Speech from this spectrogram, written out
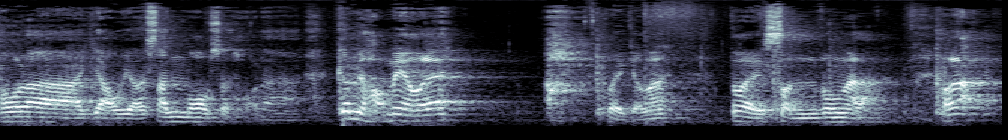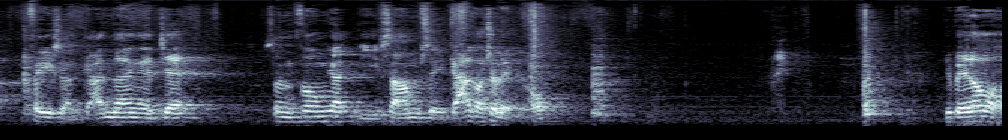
好啦，又有新魔術學啦。今日學咩好咧？啊，不如咁啦，都係順風啊嗱。好啦，非常簡單嘅啫。信封一二三四，揀一個出嚟，好。要俾啦喎，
